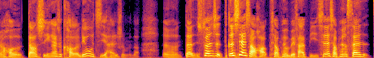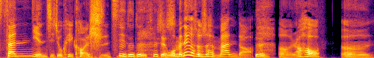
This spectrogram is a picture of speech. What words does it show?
然后当时应该是考了六级还是什么的，嗯，但算是跟现在小孩小朋友没法比。现在小朋友三三年级就可以考完十级，对对对，确实，我们那个时候是很慢的。对，嗯，然后嗯，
